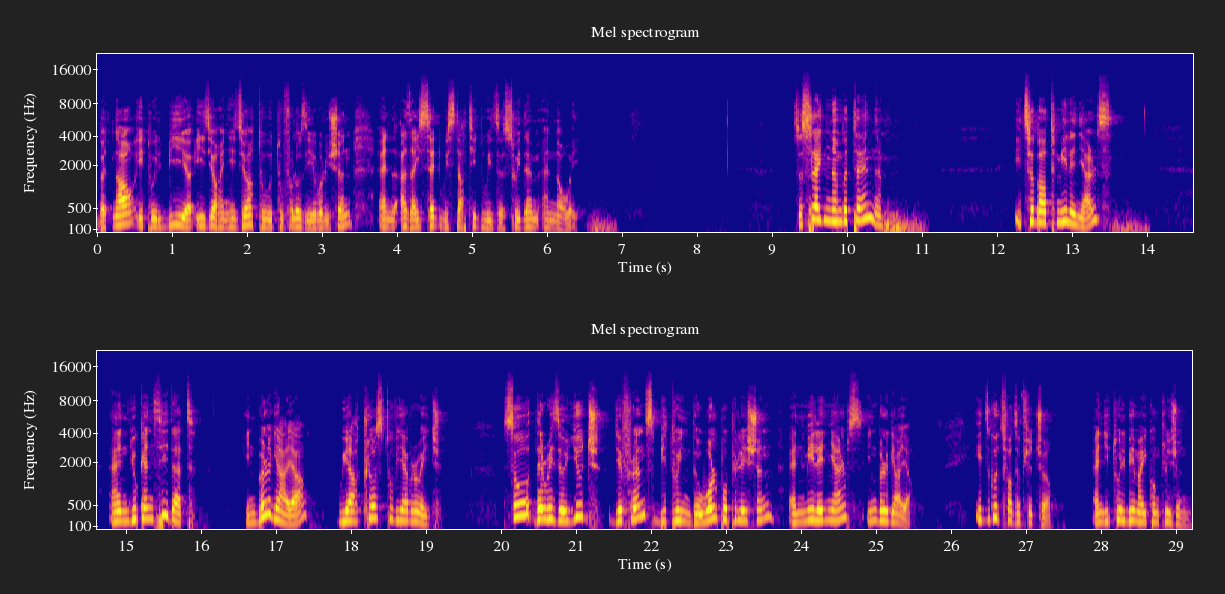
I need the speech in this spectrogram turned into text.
But now it will be uh, easier and easier to, to follow the evolution. And as I said, we started with uh, Sweden and Norway. The slide number 10, it's about millennials. And you can see that in Bulgaria, we are close to the average. So there is a huge difference between the world population and millennials in Bulgaria. It's good for the future, and it will be my conclusion.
